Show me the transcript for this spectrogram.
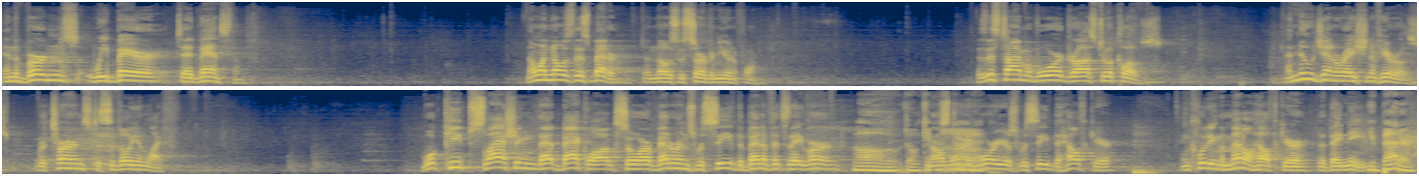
and the burdens we bear to advance them. No one knows this better than those who serve in uniform. As this time of war draws to a close, a new generation of heroes returns to civilian life. We'll keep slashing that backlog so our veterans receive the benefits they've earned. Oh, don't get and me our wounded warriors receive the health care, including the mental health care that they need. You better.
